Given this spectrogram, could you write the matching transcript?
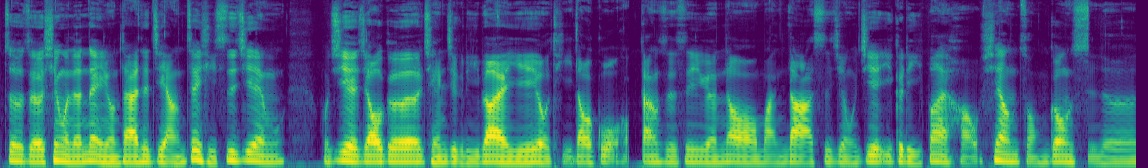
这则新闻的内容大概是这样：这起事件，我记得焦哥前几个礼拜也有提到过，当时是一个闹蛮大的事件。我记得一个礼拜好像总共死了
